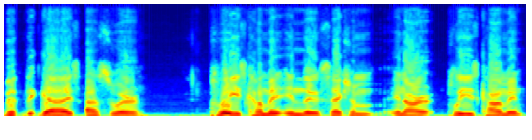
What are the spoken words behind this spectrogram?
Th- guys, I swear. Please comment in the section in our. please comment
